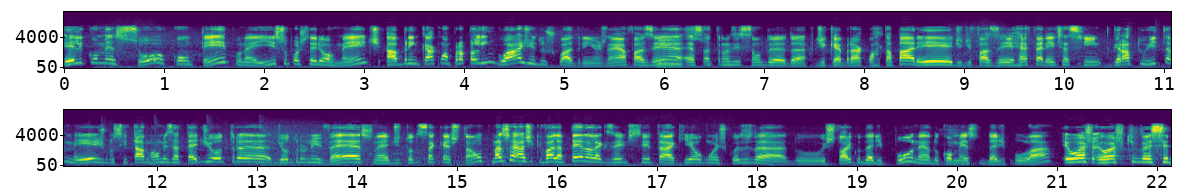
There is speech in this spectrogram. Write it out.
ele começou com o tempo, né? E isso posteriormente, a brincar com a própria linguagem dos quadrinhos, né? A fazer isso. essa transição de, de, de quebrar a quarta parede, de fazer referência assim, gratuita mesmo, citar nomes até de, outra, de outro universo, né? De toda essa questão. Mas você acha que vale a pena, Alex, a gente citar aqui algumas coisas da, do histórico do Deadpool, né? Do começo do Deadpool lá? Eu acho, eu acho que vai ser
